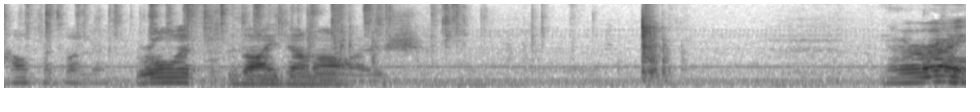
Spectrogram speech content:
I hope that's what it is. Rolleth thy damage. Alright.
